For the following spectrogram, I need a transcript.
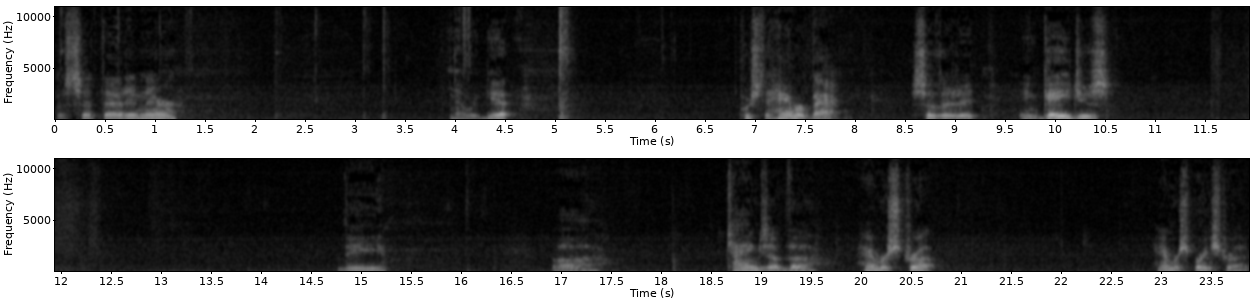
Let's set that in there. Now we get, push the hammer back so that it engages the uh, tangs of the hammer strut, hammer spring strut.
